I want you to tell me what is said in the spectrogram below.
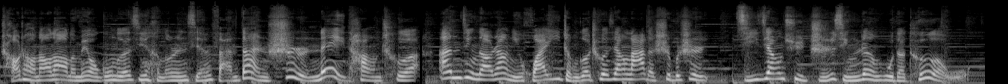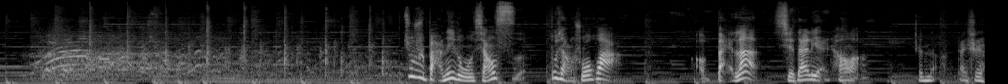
吵吵闹闹的没有公德心，很多人嫌烦。但是那趟车安静到让你怀疑整个车厢拉的是不是即将去执行任务的特务，就是把那种想死不想说话，啊摆烂写在脸上了，真的。但是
